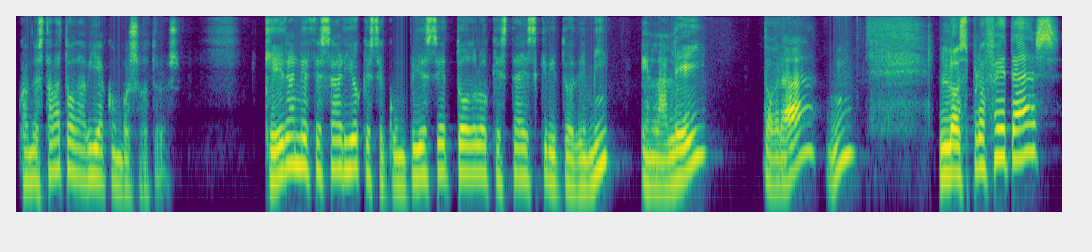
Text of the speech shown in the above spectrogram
cuando estaba todavía con vosotros, que era necesario que se cumpliese todo lo que está escrito de mí en la ley, Torah, los profetas,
